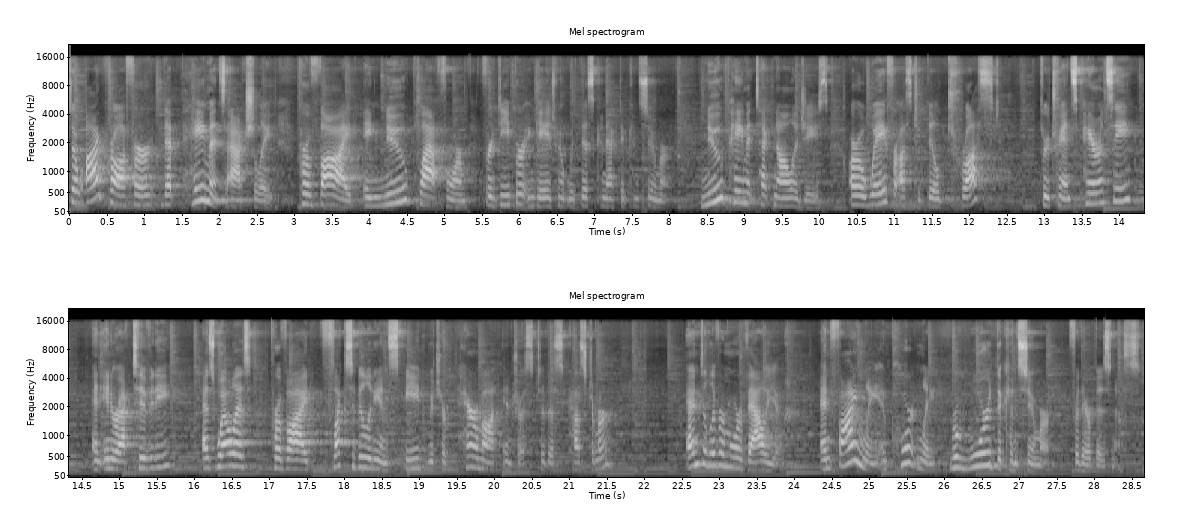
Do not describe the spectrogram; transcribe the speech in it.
So I proffer that payments actually provide a new platform for deeper engagement with this connected consumer. New payment technologies are a way for us to build trust through transparency and interactivity, as well as provide flexibility and speed, which are paramount interest to this customer, and deliver more value. And finally, importantly, reward the consumer for their business.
